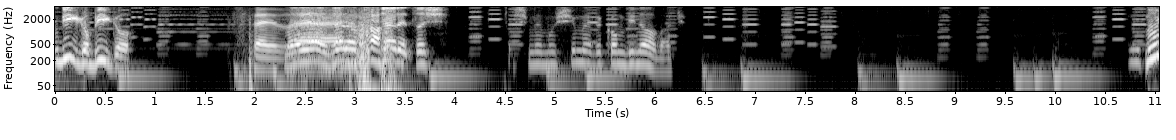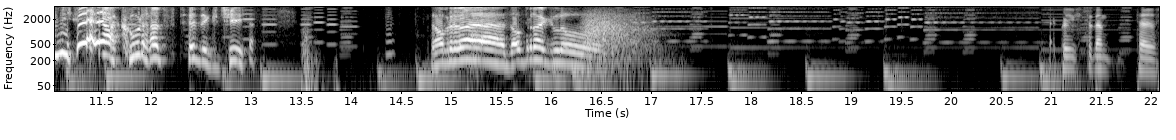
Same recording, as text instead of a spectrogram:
Bigo, bigo! Serio. No nie, 0-4, coś... Coś my musimy wykombinować. No nie, akurat wtedy, gdzie ja... Dobre, dobra glut. Jakimś cudem też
